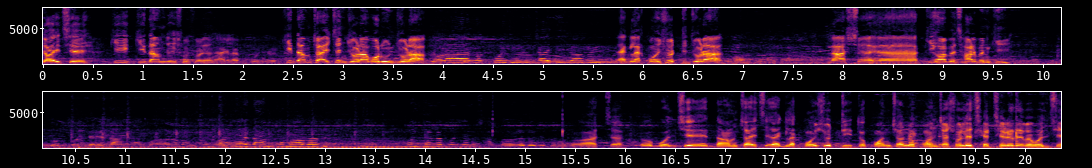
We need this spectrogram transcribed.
চাইছে? কি কি দাম চাই সরেন কি দাম চাইছেন? জোড়া বলুন জোড়া। এক লাখ পঁয়ষট্টি জোড়া। লাস্ট কি হবে? ছাড়বেন কি? ও আচ্ছা তো বলছে দাম চাইছে এক লাখ পঁয়ষট্টি তো পঞ্চান্ন পঞ্চাশ হলে ছেড়ে দেবে বলছে।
